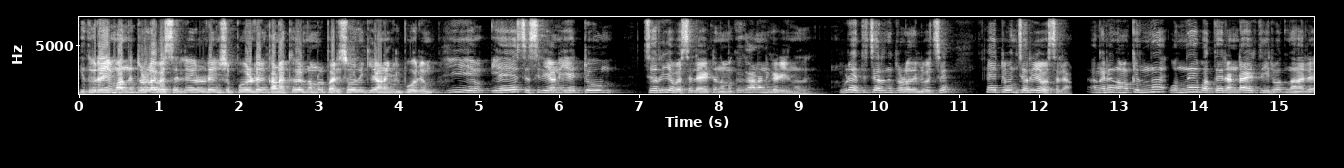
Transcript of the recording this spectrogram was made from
ഇതുവരെയും വന്നിട്ടുള്ള വെസലുകളുടെയും ഷിപ്പുകളുടെയും കണക്കുകൾ നമ്മൾ പരിശോധിക്കുകയാണെങ്കിൽ പോലും ഈ എ എസ് സിസിലിയാണ് ഏറ്റവും ചെറിയ വെസലായിട്ട് നമുക്ക് കാണാൻ കഴിയുന്നത്. ഇവിടെ എത്തിച്ചേർന്നിട്ടുള്ളതിൽ വെച്ച് ഏറ്റവും ചെറിയ വെസലാണ് അങ്ങനെ നമുക്കിന്ന് ഒന്ന് പത്ത് രണ്ടായിരത്തി ഇരുപത്തിനാല്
